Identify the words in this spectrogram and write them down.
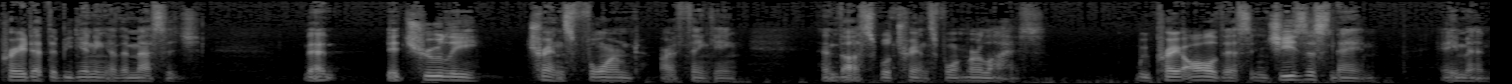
prayed at the beginning of the message, that it truly transformed our thinking and thus will transform our lives. We pray all this in Jesus' name. Amen.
